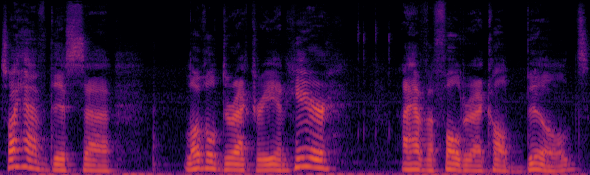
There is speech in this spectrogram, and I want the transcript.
So I have this uh, local directory, and here I have a folder I call builds.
